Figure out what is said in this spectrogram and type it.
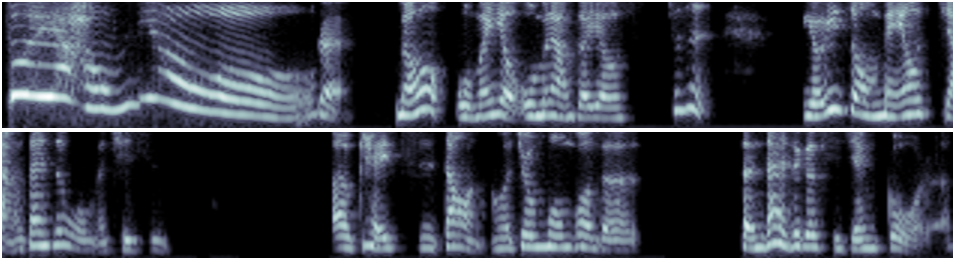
对呀，好妙哦。对，然后我们有，我们两个有，就是有一种没有讲，但是我们其实呃可以知道，然后就默默的等待这个时间过了。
